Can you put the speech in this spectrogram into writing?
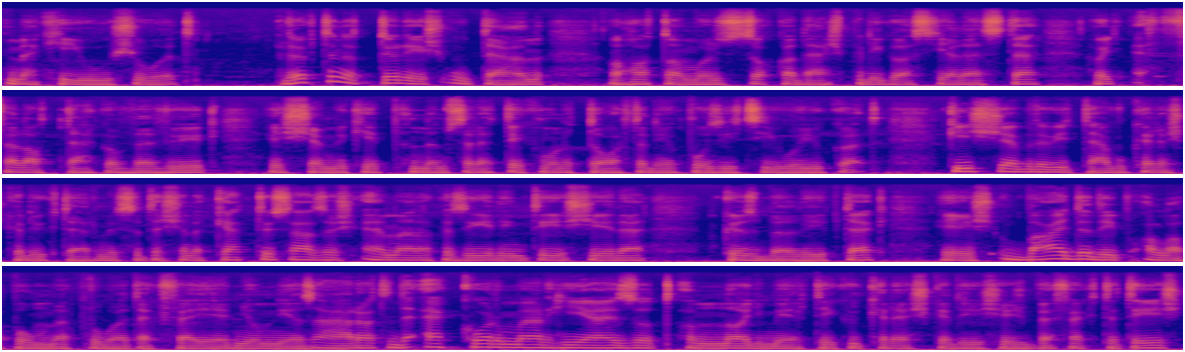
meghiúsult. Rögtön a törés után a hatalmas zakadás pedig azt jelezte, hogy feladták a vevők, és semmiképpen nem szerették volna tartani a pozíciójukat. Kisebb, rövid távú kereskedők természetesen a 200-as emának az érintésére közben léptek, és buy the dip alapon megpróbálták feljebb nyomni az árat, de ekkor már hiányzott a nagy mértékű kereskedés és befektetés,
